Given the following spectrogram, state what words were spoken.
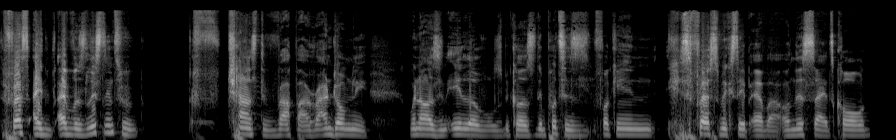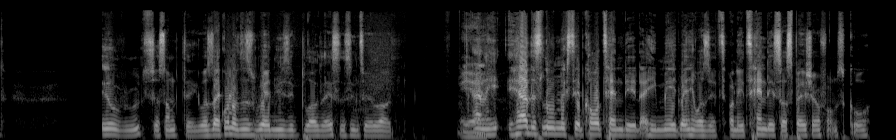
the first I I was listening to Chance the Rapper randomly when I was in A levels because they put his fucking his first mixtape ever on this site. It's called illRoots or something. It was like one of those weird music blogs I used to listen to a lot. Yeah. And he, he had this little mixtape called 10 Day that he made when he was on a 10 day suspension from school.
